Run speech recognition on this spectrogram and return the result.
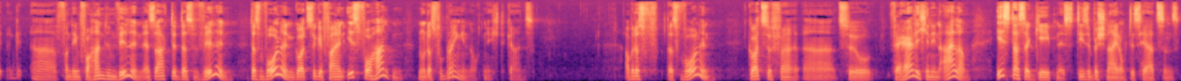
äh, von dem vorhandenen Willen. Er sagte, das Willen, das Wollen, Gott zu gefallen, ist vorhanden, nur das Verbringen noch nicht ganz. Aber das, das Wollen, Gott zu, ver, äh, zu verherrlichen in allem, ist das Ergebnis dieser Beschneidung des Herzens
